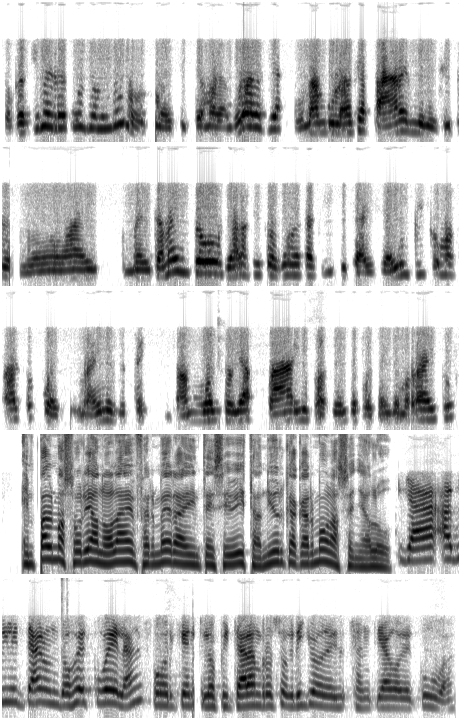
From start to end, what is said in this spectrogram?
porque aquí no hay recursos ninguno. No hay sistema de ambulancia, una ambulancia para el municipio no hay medicamento, ya la situación está crítica y si hay un pico más alto, pues imagínese usted, han muerto ya varios pacientes por dengue hemorrágico. En Palma Soriano, la enfermera e intensivista Niurka Carmona señaló. Ya habilitaron dos escuelas porque el Hospital Ambroso Grillo de Santiago de Cuba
